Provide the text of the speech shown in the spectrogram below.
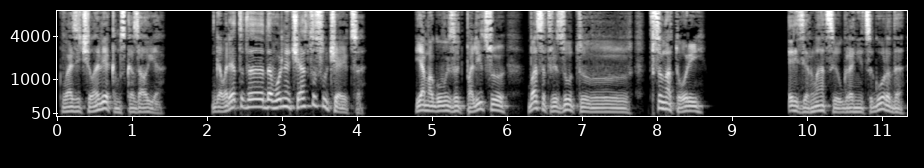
квазичеловеком», — сказал я. «Говорят, это довольно часто случается. Я могу вызвать полицию, вас отвезут в, в санаторий». Резервации у границы города,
